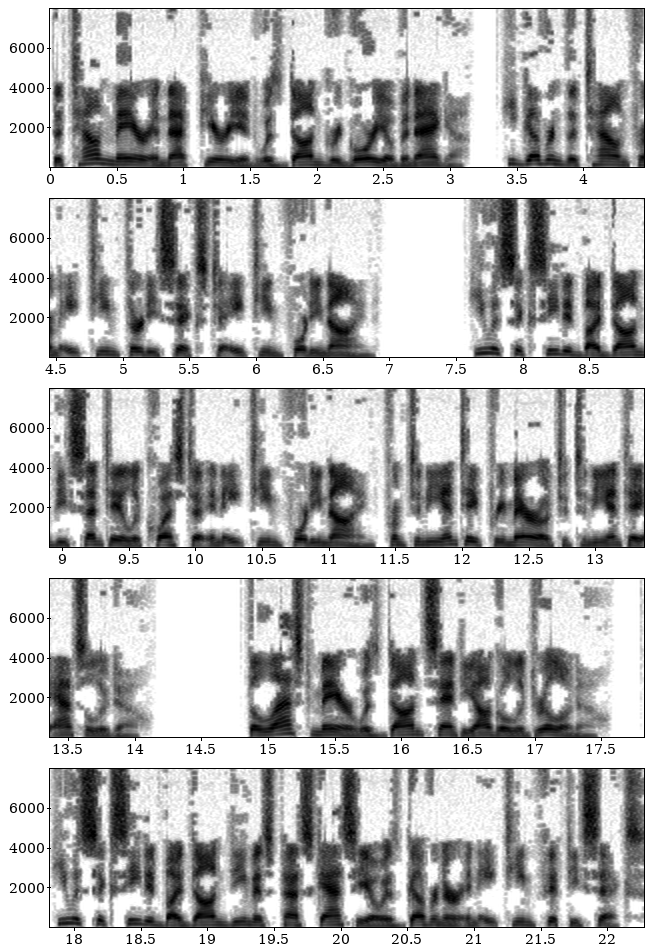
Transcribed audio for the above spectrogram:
The town mayor in that period was Don Gregorio Banaga. He governed the town from 1836 to 1849. He was succeeded by Don Vicente Lacuesta in 1849, from Teniente Primero to Teniente Absoluto. The last mayor was Don Santiago Ladrillono. He was succeeded by Don Dimas Pascasio as governor in 1856.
